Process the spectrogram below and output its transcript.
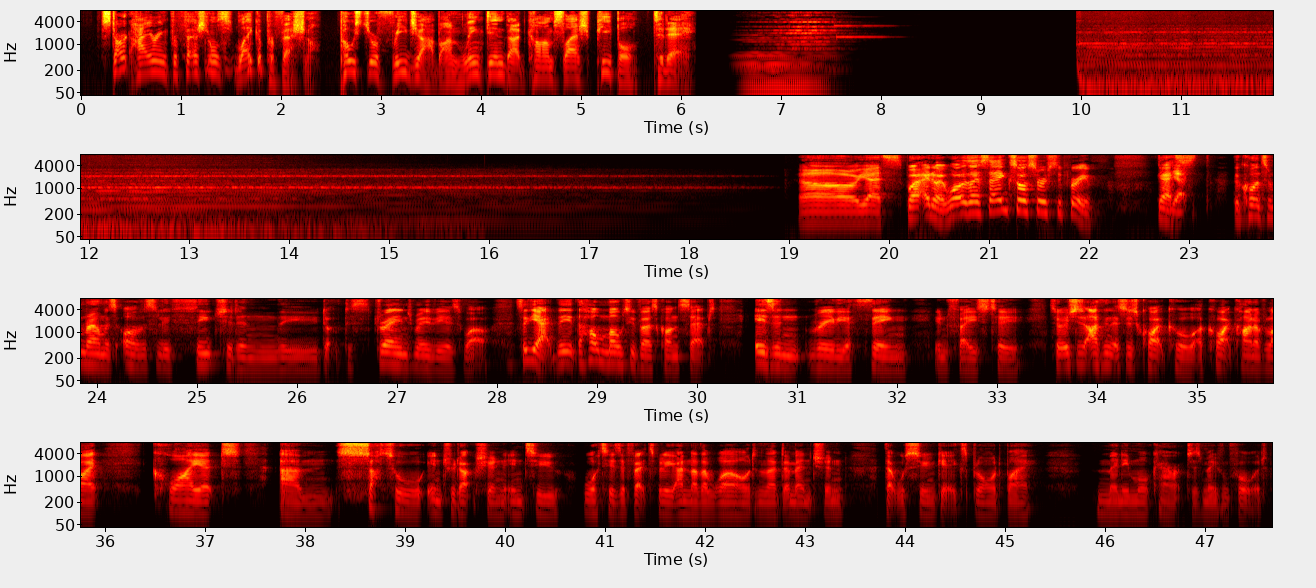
Start hiring professionals like a professional. Post your free job on linkedin.com/people slash people today. Oh yes. But anyway, what was I saying? Sorcerer Supreme. Yes, Yeah. The quantum realm is obviously featured in the Doctor Strange movie as well. So yeah, the the whole multiverse concept isn't really a thing in Phase Two. So it's just I think that's just quite cool. A quite kind of like quiet, um, subtle introduction into what is effectively another world, another dimension that will soon get explored by many more characters moving forward.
